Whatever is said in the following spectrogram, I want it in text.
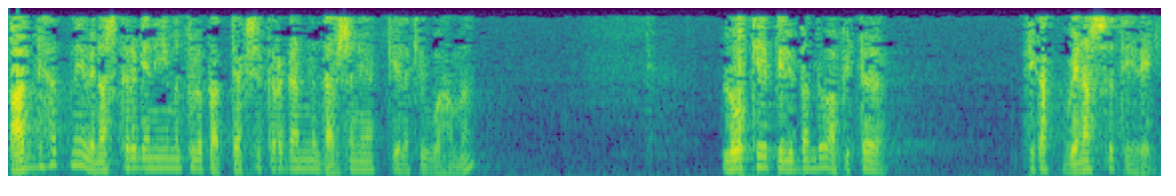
ආධ්‍යාත්මය වෙනස් කර ගැනීම තුළ ප්‍රත්‍යක්ෂ කරගන්න දර්ශනයක් කියලා කිව්වහම ලෝකයේ පිළිබඳව අපිට ටිකක් වෙනස්ව තේරෙයි.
